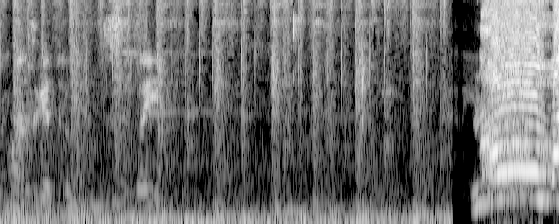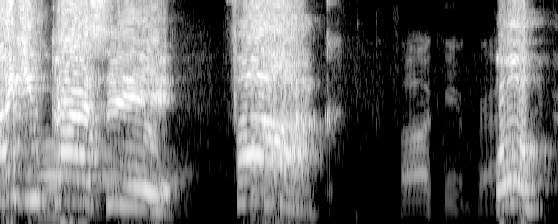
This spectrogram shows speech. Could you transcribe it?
Come on, let's get through this late. No! Why'd you oh, pass it? Fuck! Fucking bro. Oh!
